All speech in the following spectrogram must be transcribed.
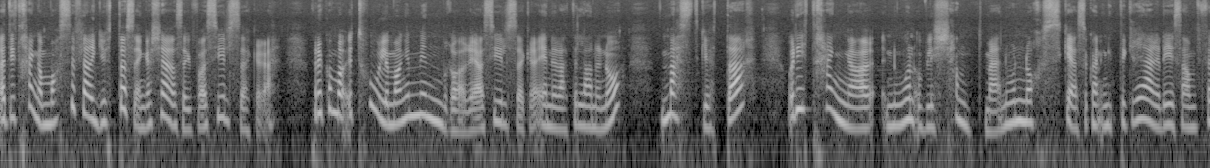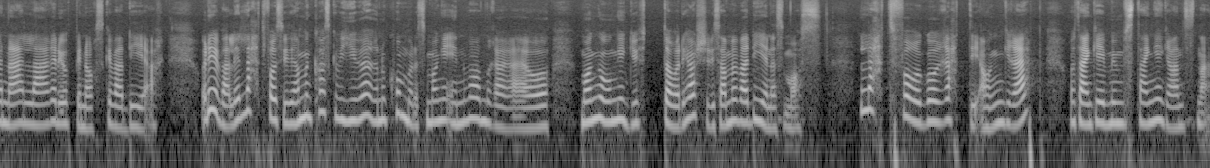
at de trenger masse flere gutter som engasjerer seg for asylsøkere. For det kommer utrolig mange mindreårige asylsøkere inn i dette landet nå. Mest gutter. Og de trenger noen å bli kjent med. Noen norske som kan integrere de i samfunnet. Lære de opp i norske verdier. Og det er veldig lett for å si ja, men hva skal vi gjøre? Nå kommer det så mange innvandrere og mange unge gutter, og de har ikke de samme verdiene som oss. Lett for å gå rett i angrep og tenke vi må stenge grensene.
